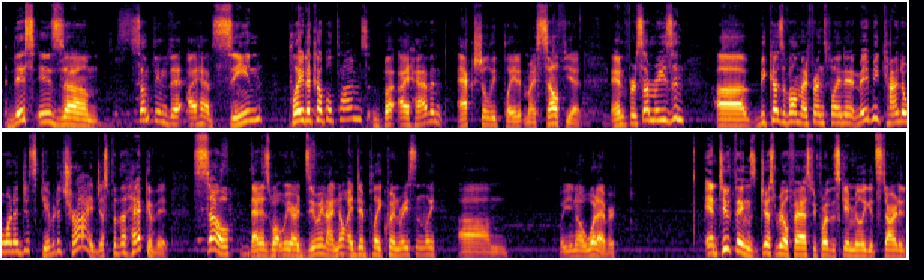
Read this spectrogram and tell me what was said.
this is um, something that I have seen played a couple times, but I haven't actually played it myself yet. And for some reason, uh, because of all my friends playing it, it made me kind of want to just give it a try, just for the heck of it. So, that is what we are doing. I know I did play Quinn recently, um, but you know, whatever. And two things, just real fast before this game really gets started,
